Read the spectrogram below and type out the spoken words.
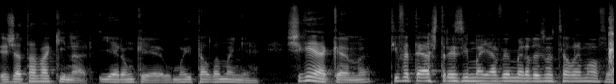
eu já estava a quinar e era um quê? Uma e tal da manhã. Cheguei à cama, tive até às três e meia a ver merdas no telemóvel.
